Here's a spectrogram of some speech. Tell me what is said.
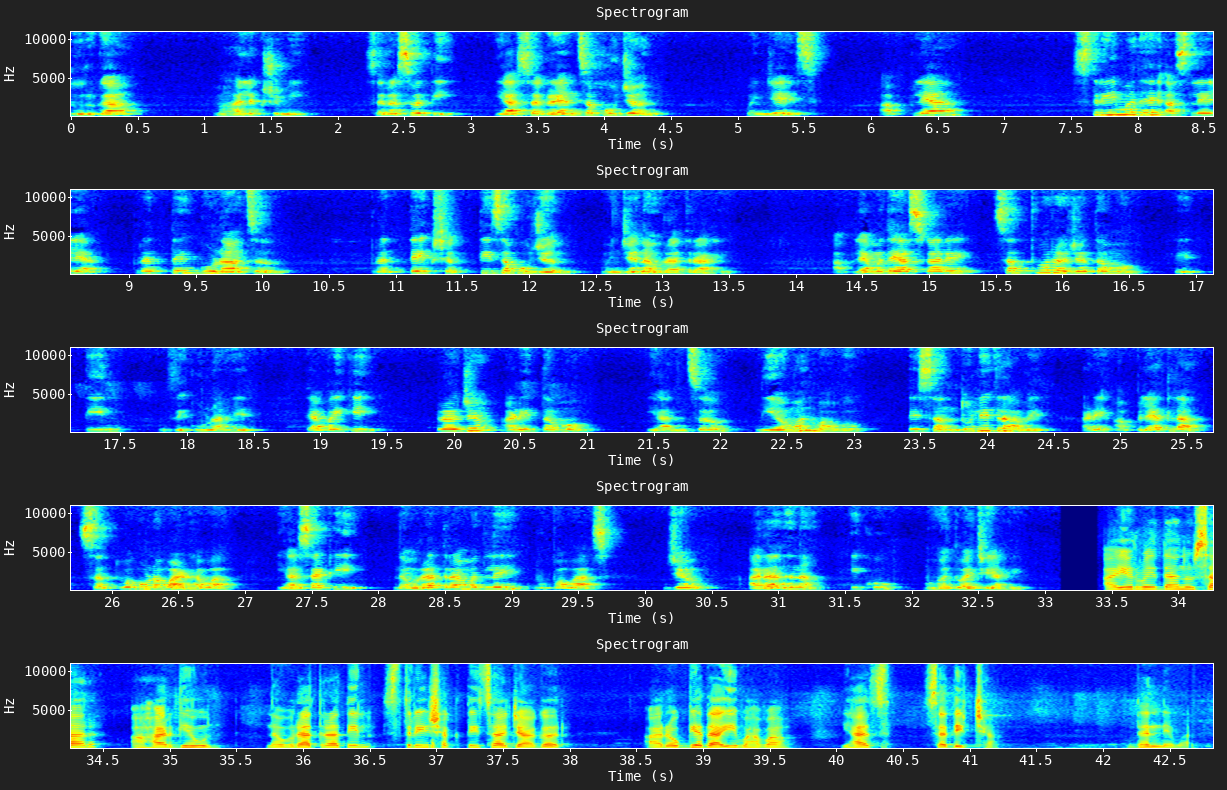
दुर्गा महालक्ष्मी सरस्वती या सगळ्यांचं पूजन म्हणजेच आपल्या स्त्रीमध्ये असलेल्या प्रत्येक गुणाचं प्रत्येक शक्तीचं पूजन म्हणजे नवरात्र आहे. आपल्यामध्ये असणारे सत्व रजतम हे तीन जे गुण आहेत त्यापैकी रज आणि तम यांचं नियमन व्हावं ते संतुलित राहावेत आणि आपल्यातला सत्वगुण वाढावा यासाठी नवरात्रामधले उपवास जप आराधना ही खूप महत्त्वाची आहे आयुर्वेदानुसार आहार घेऊन नवरात्रातील स्त्री शक्तीचा जागर आरोग्यदायी व्हावा ह्याच सदिच्छा. धन्यवाद.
